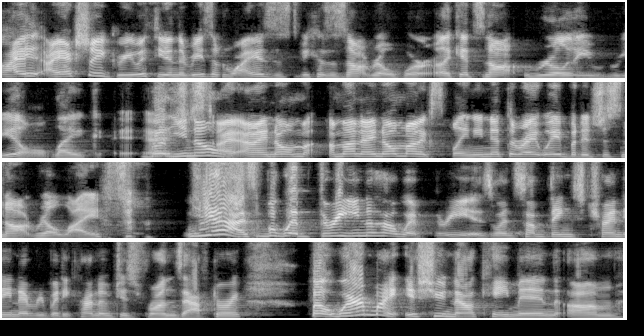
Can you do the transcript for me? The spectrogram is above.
I, I actually agree with you. And the reason why is is because it's not real work. Like it's not really real. Like, But you just- know- I, I know I'm not, I'm not, I know I'm not explaining it the right way, but it's just not real life. yes but web 3 you know how web 3 is when something's trending everybody kind of just runs after it but where my issue now came in um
